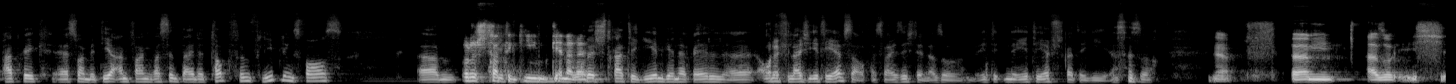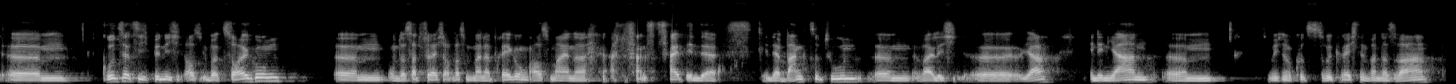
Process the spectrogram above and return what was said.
Patrick, erstmal mit dir anfangen. Was sind deine Top 5 Lieblingsfonds? Ähm, oder Strategien generell. Oder Strategien generell. Äh, oder vielleicht ETFs auch, was weiß ich denn? Also eine ETF-Strategie. Also, ja, ähm, also ich ähm, grundsätzlich bin ich aus Überzeugung, ähm, und das hat vielleicht auch was mit meiner Prägung aus meiner Anfangszeit in der, in der Bank zu tun, ähm, weil ich äh, ja in den Jahren, ähm, jetzt muss ich noch kurz zurückrechnen, wann das war,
